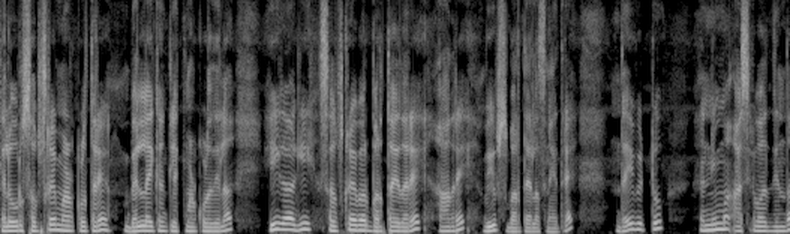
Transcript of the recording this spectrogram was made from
ಕೆಲವರು ಸಬ್ಸ್ಕ್ರೈಬ್ ಮಾಡ್ಕೊಳ್ತಾರೆ ಬೆಲ್ ಐಕನ್ ಕ್ಲಿಕ್ ಮಾಡ್ಕೊಳ್ಳೋದಿಲ್ಲ. ಹೀಗಾಗಿ ಸಬ್ಸ್ಕ್ರೈಬರ್ ಬರ್ತಾ ಇದ್ದಾರೆ, ಆದರೆ ವ್ಯೂಸ್ ಬರ್ತಾ ಇಲ್ಲ ಸ್ನೇಹಿತರೆ. ದಯವಿಟ್ಟು ನಿಮ್ಮ ಆಶೀರ್ವಾದದಿಂದ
